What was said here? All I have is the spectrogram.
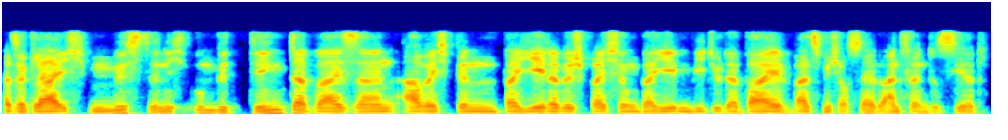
Also klar, ich müsste nicht unbedingt dabei sein, aber ich bin bei jeder Besprechung, bei jedem Video dabei, weil es mich auch selber einfach interessiert.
